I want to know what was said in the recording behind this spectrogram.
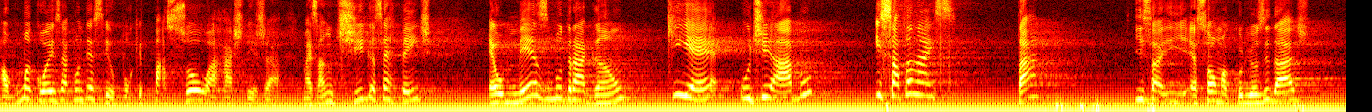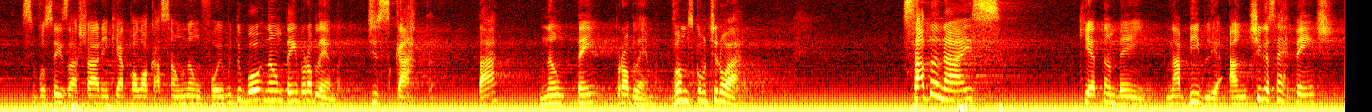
alguma coisa aconteceu, porque passou a rastejar. Mas a antiga serpente é o mesmo dragão que é o diabo e Satanás, tá? Isso aí é só uma curiosidade. Se vocês acharem que a colocação não foi muito boa, não tem problema, descarta, tá? Não tem problema. Vamos continuar. Satanás, que é também na Bíblia a antiga serpente,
